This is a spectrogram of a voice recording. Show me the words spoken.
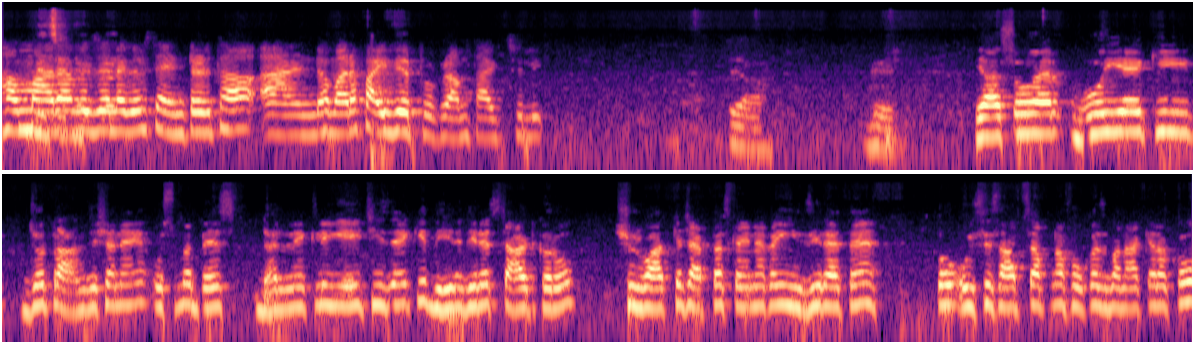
हमारा विजयनगर सेंटर था एंड हमारा फाइव ईयर प्रोग्राम था एक्चुअली या या सो यार वो ये है कि जो ट्रांजिशन है उसमें बेस्ट ढलने के लिए यही चीज़ है कि धीरे धीरे स्टार्ट करो। शुरुआत के चैप्टर्स कहीं ना कहीं इजी रहते हैं तो उस हिसाब से अपना फोकस बना के रखो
